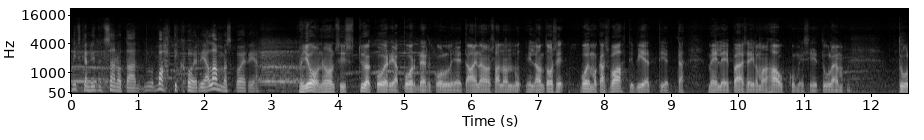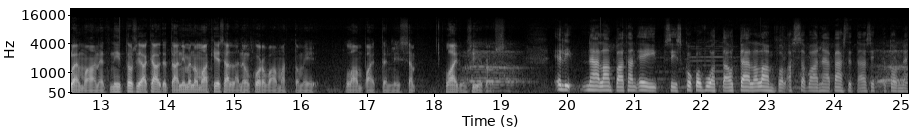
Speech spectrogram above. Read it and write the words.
mitkä nyt sanotaan, vahtikoiria, lammaskoiria. No joo, ne on siis työkoiria, border collieita. Aina on sanonut, niillä on tosi voimakas vahtivietti, että meille ei pääse ilman haukkumisia tulemaan tulemaan. Et niitä tosiaan käytetään nimenomaan kesällä, ne on korvaamattomia lampaiden niissä laidun siirroissa. Eli nämä lampaathan ei siis koko vuotta ole täällä Lampolassa, vaan nämä päästetään sitten tonne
